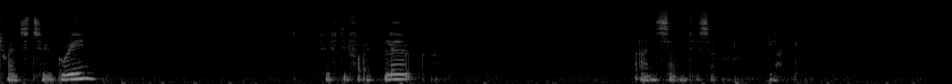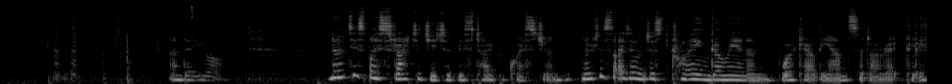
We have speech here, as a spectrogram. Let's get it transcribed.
22 green, 55 blue, and 77 black. And there you are. Notice my strategy to this type of question. Notice I don't just try and go in and work out the answer directly.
